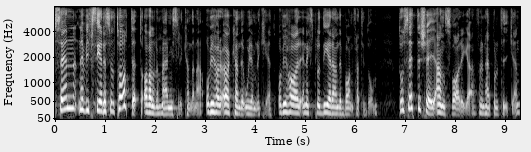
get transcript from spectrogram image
sen när vi ser resultatet av alla de här misslyckandena och vi har ökande ojämlikhet och vi har en exploderande barnfattigdom, då sätter sig ansvariga för den här politiken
